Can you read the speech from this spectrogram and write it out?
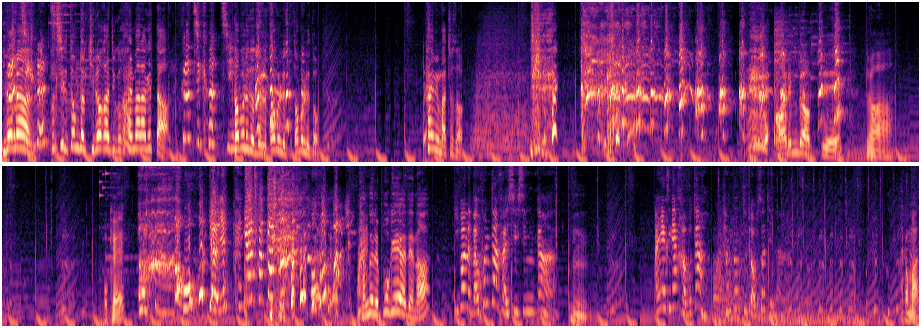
이러면 그렇지, 그렇지. 확실히 좀 더 길어가지고 할만하겠다. 그렇지 그렇지. W도 눌러 W도 W도 타이밍 맞춰서 어림도 없지 와 오케이 어, 야 야 야 잠깐. 당근을 포기해야 되나? 이번에 나 혼자 갈 수 있으니까 음 아니야 그냥 가보자. 어 당근 굳이 없어도 되잖아. 잠깐만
